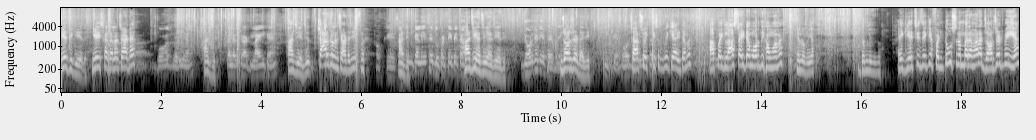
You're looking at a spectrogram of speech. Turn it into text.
ये देखिए ये ये इसका कलर चार्ट है? बहुत बढ़िया। हाँ जी। कलर चार्ट लाइट है। हाँ जी हाँ जी। चार कलर चार्ट है जी इसमें। ओके साटिन का लेस है दुपट्टे पे हाँ जी हाँ जी हाँ जी हाँ जी। जॉर्जेट ये फैब्रिक जॉर्जेट है जी। ठीक है चार सौ इक्कीस रुपये की आइटम है। आपको एक लास्ट आइटम और दिखाऊँगा मैं। ये लो भैया। डम्मी दे एक ये चीज़ देखिए फंटूस नंबर है हमारा जॉर्जेट पे ही है।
